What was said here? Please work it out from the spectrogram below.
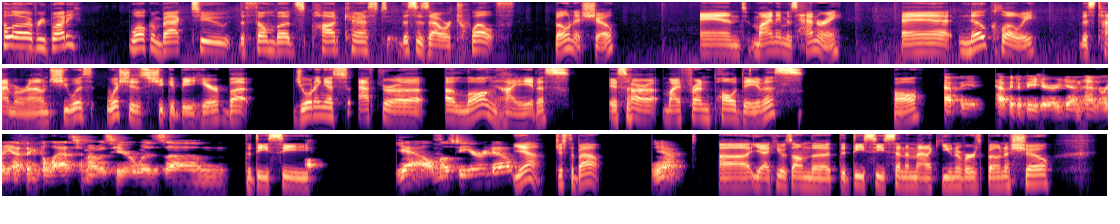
Hello, everybody. Welcome back to the Film Buds podcast. This is our 12th bonus show. And my name is Henry. Uh, no Chloe this time around. She was wishes she could be here, but joining us after a, a long hiatus is our my friend Paul Davis. Paul, Happy happy to be here again, Henry. I think the last time I was here was um the DC. yeah, almost a year ago. Yeah, just about. Yeah. Uh, yeah, he was on the the DC Cinematic Universe bonus show,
